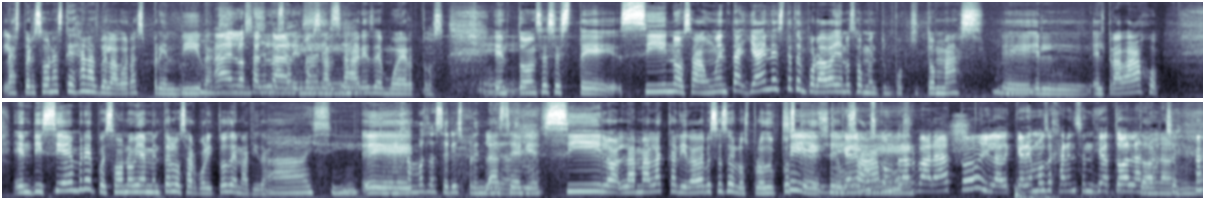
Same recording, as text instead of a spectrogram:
las personas que dejan las veladoras prendidas. Ah, en los altares. En los altares, sí. altares muertos. Entonces, este, sí nos aumenta, ya en esta temporada ya nos aumenta un poquito más eh, el, el trabajo. En diciembre, pues son obviamente los arbolitos de Navidad. Ay, sí. Eh, Dejamos las series prendidas. Las series. Sí, lo- la mala calidad a veces de los productos Sí, que, sí, que queremos usamos. comprar barato y la queremos dejar encendida toda la Toda la- noche. no.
